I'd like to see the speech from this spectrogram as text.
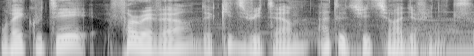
On va écouter Forever de Kids Return. À tout de suite sur Radio Phoenix.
